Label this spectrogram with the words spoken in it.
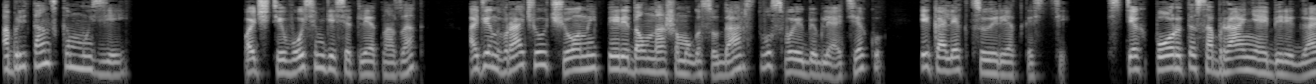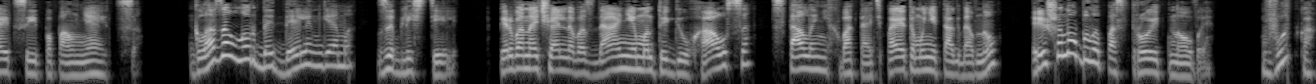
о Британском музее, Почти 80 лет назад один врач и ученый передал нашему государству свою библиотеку и коллекцию редкостей. С тех пор это собрание оберегается и пополняется. Глаза лорда Деллингема заблестели. Первоначального здания Монтегю-хауса стало не хватать, поэтому не так давно решено было построить новое. Вот как?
